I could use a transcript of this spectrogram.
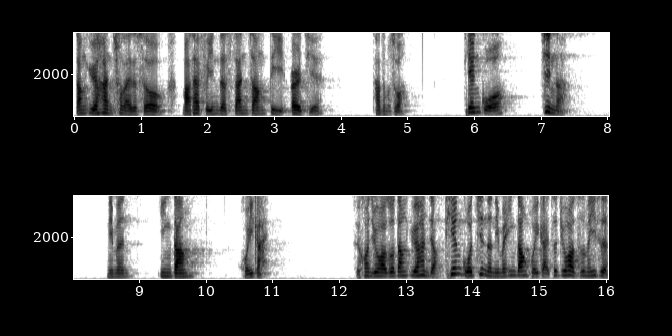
当约翰出来的时候，马太福音的三章第二节，他怎么说？天国近了，你们应当悔改。换句话说，当约翰讲“天国近了，你们应当悔改”，这句话是什么意思？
